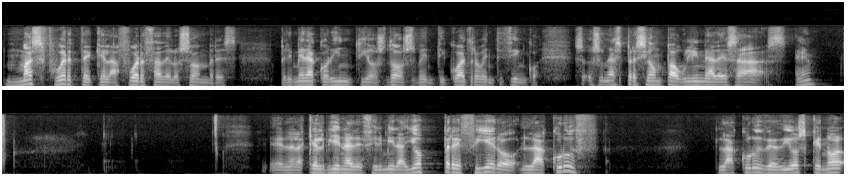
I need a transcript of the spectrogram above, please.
más fuerte que la fuerza de los hombres. Primera Corintios 2, 24, 25. Es una expresión paulina de esas, ¿eh? en la que él viene a decir, mira, yo prefiero la cruz, la cruz de Dios, que no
